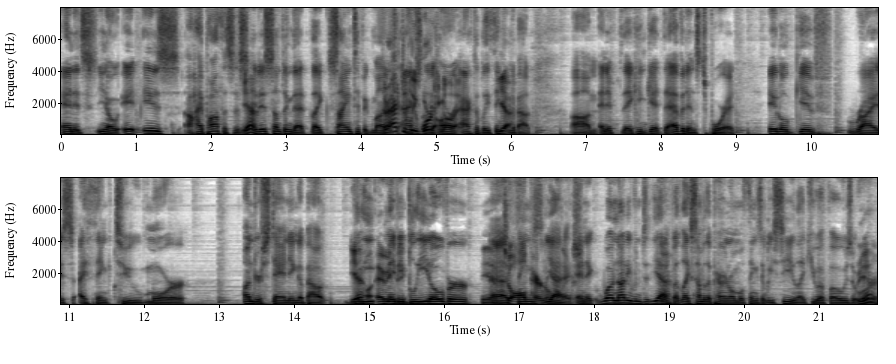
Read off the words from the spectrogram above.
And it's you know it is a hypothesis. Yeah. It is something that like scientific minds They're actively working are actively thinking Yeah. about. Um, and if they can get the evidence for it, it'll give rise, I think, to more understanding about Yeah, bleed- maybe bleed over Yeah. uh, To all paranormal yeah, things. and it, well, not even to, yeah, but like some of the paranormal things that we see, like UFOs or Yeah.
